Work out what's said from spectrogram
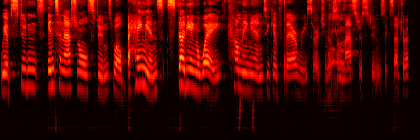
We have students, international students, well, Bahamians studying away, coming in to give their research. You know, wow. some master's students, etc.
